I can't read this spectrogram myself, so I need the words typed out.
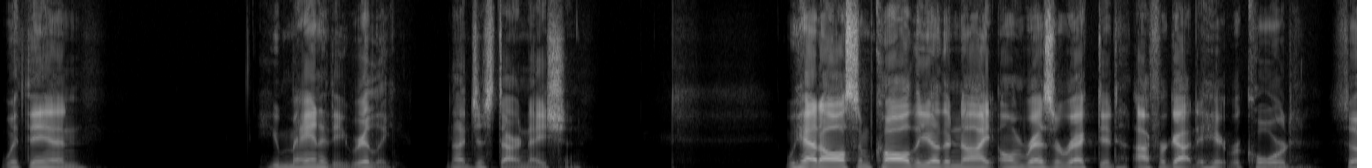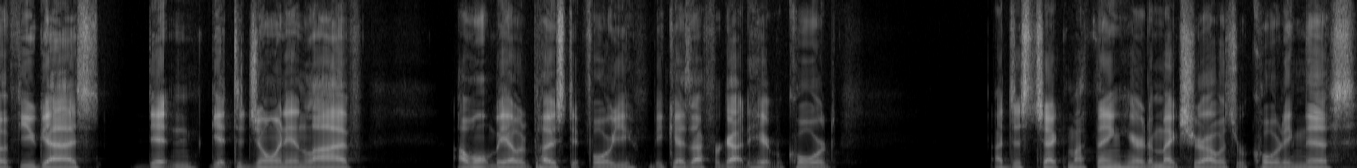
within humanity, really, not just our nation. We had an awesome call the other night on Resurrected. I forgot to hit record. So if you guys didn't get to join in live, I won't be able to post it for you because I forgot to hit record. I just checked my thing here to make sure I was recording this.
